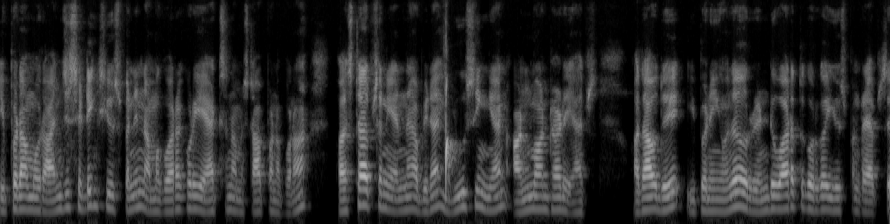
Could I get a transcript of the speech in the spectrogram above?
இப்போ நம்ம ஒரு அஞ்சு செட்டிங்ஸ் யூஸ் பண்ணி நமக்கு வரக்கூடிய ஆட்ஸை நம்ம ஸ்டாப் பண்ண போகிறோம் ஃபர்ஸ்ட் ஆப்ஷன் என்ன அப்படின்னா யூசிங் அண்ட் அன்வான்ட் ஆப்ஸ் அதாவது இப்போ நீங்கள் வந்து ஒரு ரெண்டு வாரத்துக்கு ஒருக்கா யூஸ் பண்ணுற ஆப்ஸ்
